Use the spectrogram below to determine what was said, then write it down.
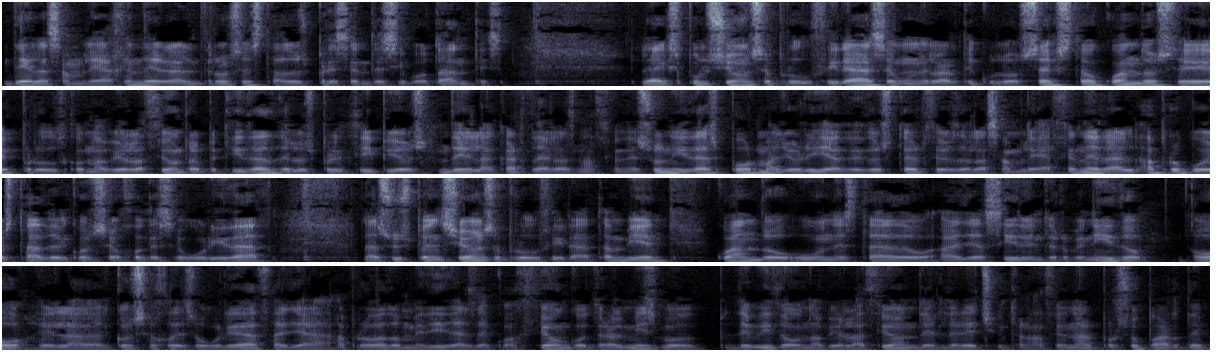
de la Asamblea General entre los Estados presentes y votantes. La expulsión se producirá, según el artículo sexto, cuando se produzca una violación repetida de los principios de la Carta de las Naciones Unidas por mayoría de dos tercios de la Asamblea General a propuesta del Consejo de Seguridad. La suspensión se producirá también cuando un Estado haya sido intervenido o el, Consejo de Seguridad haya aprobado medidas de coacción contra el mismo debido a una violación del derecho internacional por su parte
